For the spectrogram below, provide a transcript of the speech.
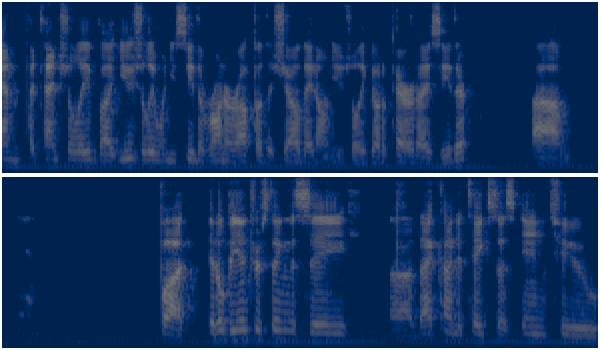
Ann potentially, but usually when you see the runner-up of the show, they don't usually go to Paradise either. Um, yeah. But it'll be interesting to see. Uh, that kind of takes us into.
